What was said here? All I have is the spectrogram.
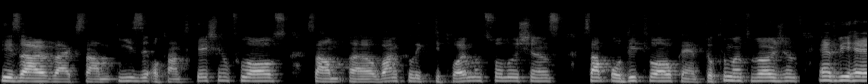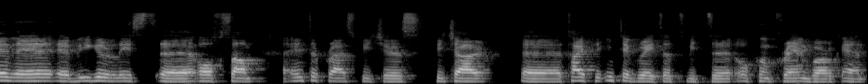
These are like some easy authentication flows, some uh, one-click deployment solutions, some audit log and document versions, and we have a, a bigger list uh, of some enterprise features which are uh, tightly integrated with the open framework and,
